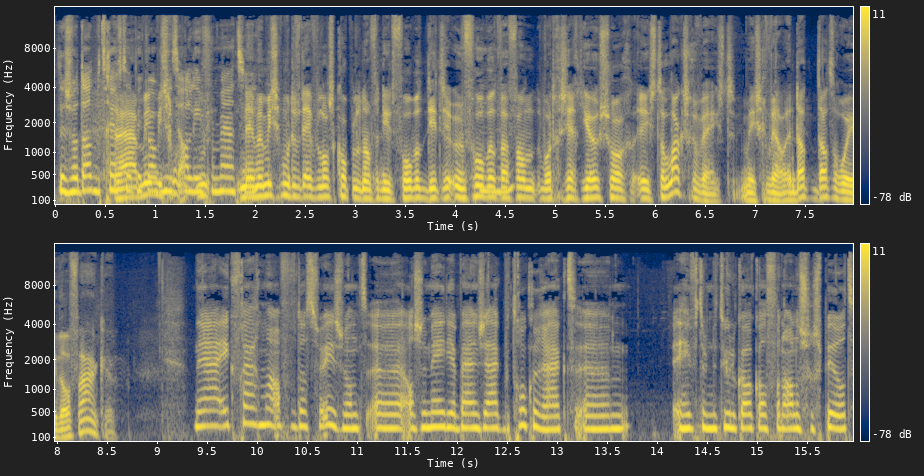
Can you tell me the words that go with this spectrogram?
Dus wat dat betreft Ja, heb ik ook niet alle informatie. Nee, maar misschien moeten we het even loskoppelen dan van dit voorbeeld. Dit is een voorbeeld Mhm. waarvan wordt gezegd... jeugdzorg is te laks geweest, misschien wel. En dat, dat hoor je wel vaker. Nou ja, ik vraag me af of dat zo is. Want als de media bij een zaak betrokken raakt... ehm, heeft er natuurlijk ook al van alles gespeeld.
